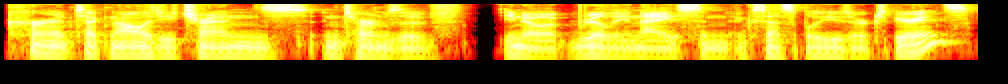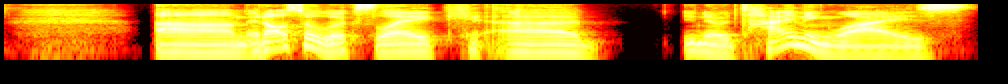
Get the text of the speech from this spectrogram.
current technology trends in terms of, you know, a really nice and accessible user experience. Um, it also looks like, uh, you know, timing wise,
